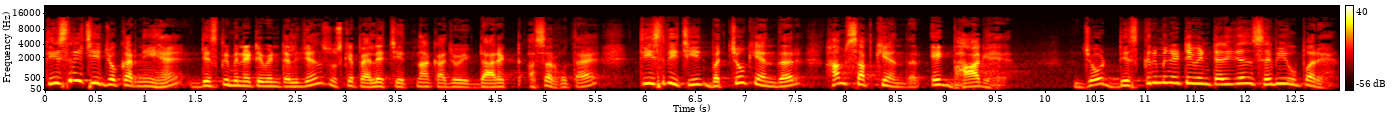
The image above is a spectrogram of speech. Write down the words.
तीसरी चीज़ जो करनी है डिस्क्रिमिनेटिव इंटेलिजेंस उसके पहले चेतना का जो एक डायरेक्ट असर होता है। तीसरी चीज़, बच्चों के अंदर, हम सबके अंदर एक भाग है, जो डिस्क्रिमिनेटिव इंटेलिजेंस से भी ऊपर है।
